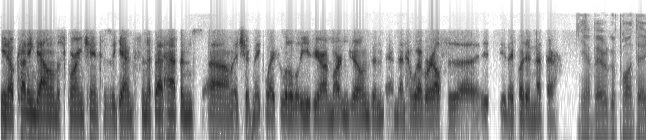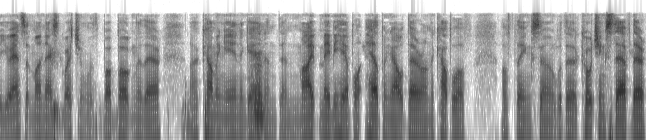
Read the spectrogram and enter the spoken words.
you know cutting down on the scoring chances against. And if that happens, um, it should make life a little bit easier on Martin Jones and and then whoever else uh, they put in net there. Yeah, very good point there. You answered my next question with Bob Boughner there, uh, coming in again and and might maybe help, helping out there on a couple of of things uh, with the coaching staff there.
